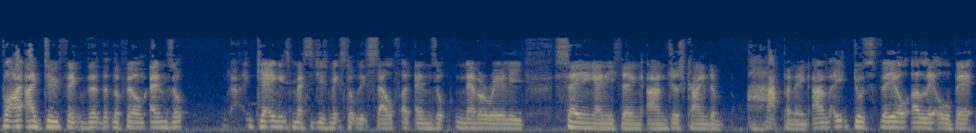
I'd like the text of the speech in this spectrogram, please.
but I, I do think that, that the film ends up getting its messages mixed up with itself and ends up never really saying anything and just kind of happening. And it does feel a little bit,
